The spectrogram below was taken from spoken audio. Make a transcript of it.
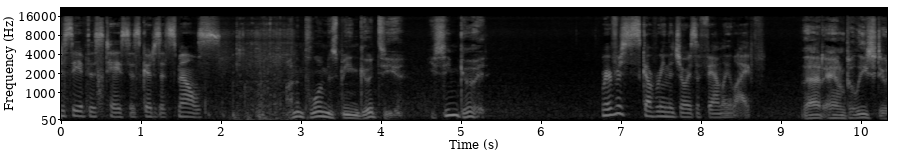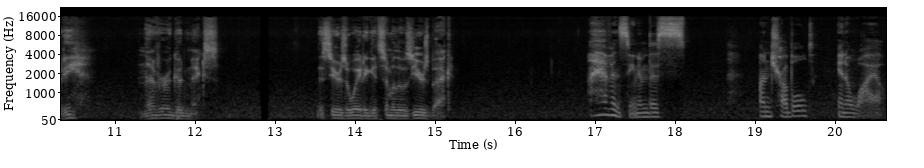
to see if this tastes as good as it smells. Unemployment's being good to you. You seem good. River's discovering the joys of family life. That and police duty. Never a good mix. This here's a way to get some of those years back. I haven't seen him this untroubled in a while.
